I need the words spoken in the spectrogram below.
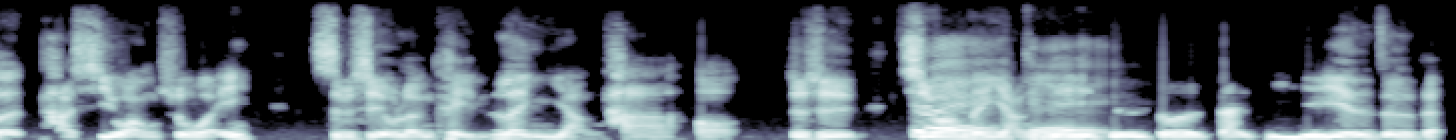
人他希望说，哎，是不是有人可以认养他？哦。就是希望被养爷爷，就是说代替爷爷的这个的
